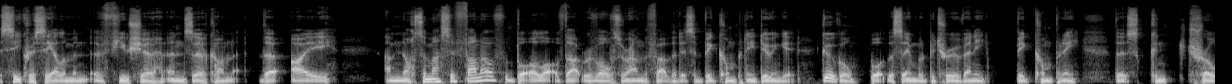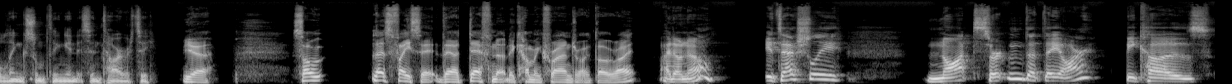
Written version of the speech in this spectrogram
secrecy element of Fuchsia and Zircon that I am not a massive fan of, but a lot of that revolves around the fact that it's a big company doing it, Google. But the same would be true of any big company that's controlling something in its entirety. Yeah. So let's face it, they're definitely coming for Android, though, right? I don't know. It's actually not certain that they are because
